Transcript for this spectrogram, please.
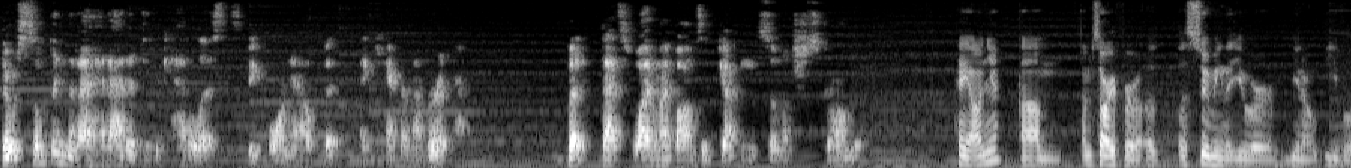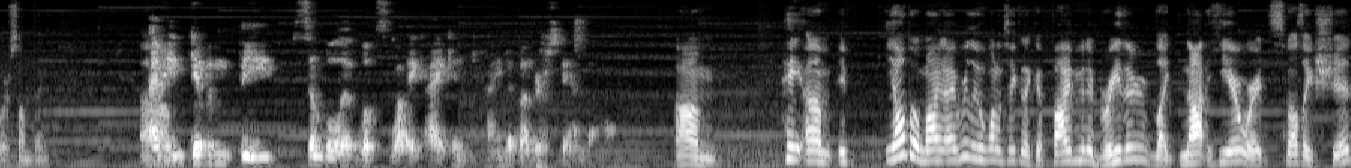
There was something that I had added to the catalysts before now, but I can't remember it now. But that's why my bombs have gotten so much stronger. Hey Anya, um, I'm sorry for uh, assuming that you were, you know, evil or something. Um, I mean, given the symbol it looks like, I can kind of understand that. um, hey, um, if y'all don't mind, I really want to take like a five minute breather, like not here where it smells like shit.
